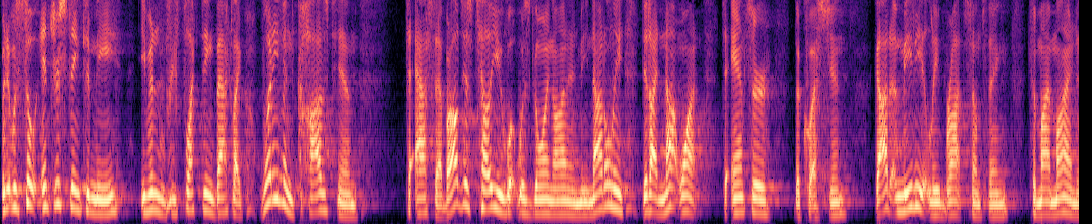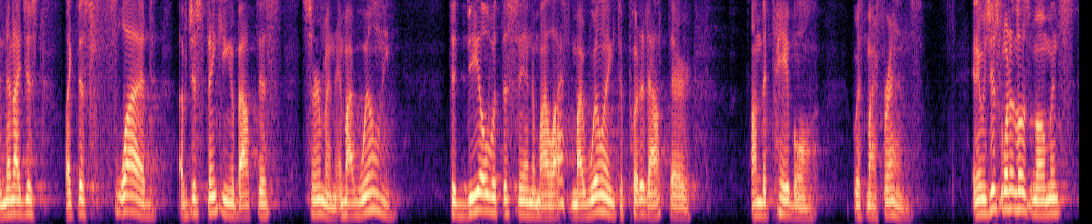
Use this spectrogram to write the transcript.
But it was so interesting to me, even reflecting back, like, what even caused him to ask that? But I'll just tell you what was going on in me. Not only did I not want to answer the question, God immediately brought something to my mind. And then I just, like this flood of just thinking about this sermon. Am I willing to deal with the sin in my life? Am I willing to put it out there on the table with my friends? And it was just one of those moments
